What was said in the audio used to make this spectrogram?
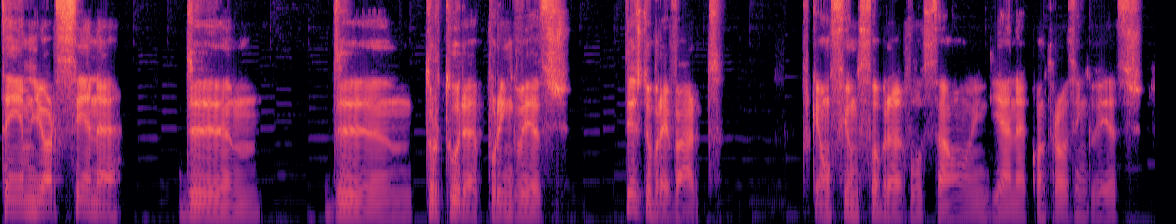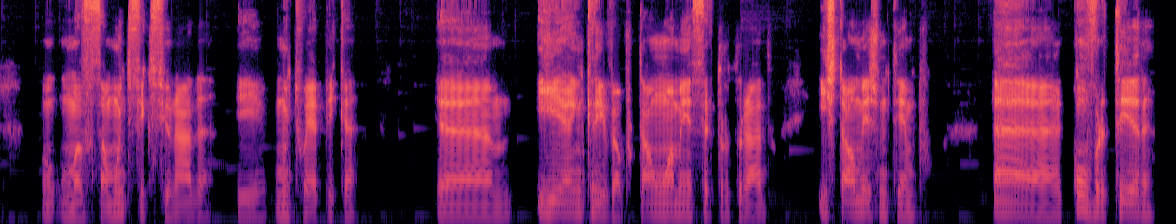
Tem a melhor cena de, de tortura por ingleses desde o Braveheart, porque é um filme sobre a Revolução Indiana contra os ingleses. Um- Uma versão muito ficcionada e muito épica. Ahm, e é incrível, porque está um homem a ser torturado e está ao mesmo tempo a converter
